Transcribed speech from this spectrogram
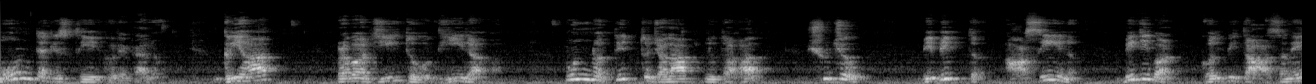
মনটাকে স্থির করে ফেল গৃহাত প্রবজিত ধীরা পুণ্য তীর্থ জলাপ্লুত শুচ বিবিক্ত আসীন বিধিবত কল্পিত আসনে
